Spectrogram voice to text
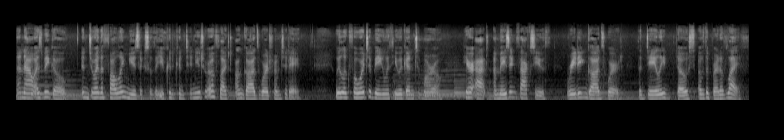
And now, as we go, enjoy the following music so that you can continue to reflect on God's Word from today. We look forward to being with you again tomorrow, here at Amazing Facts Youth, reading God's Word, the daily dose of the bread of life.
